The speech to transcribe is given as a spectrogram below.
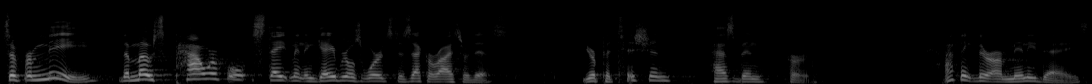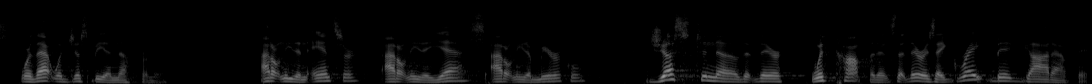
So for me, the most powerful statement in Gabriel's words to Zechariah are this Your petition has been heard. I think there are many days where that would just be enough for me. I don't need an answer. I don't need a yes. I don't need a miracle just to know that there, with confidence, that there is a great big God out there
